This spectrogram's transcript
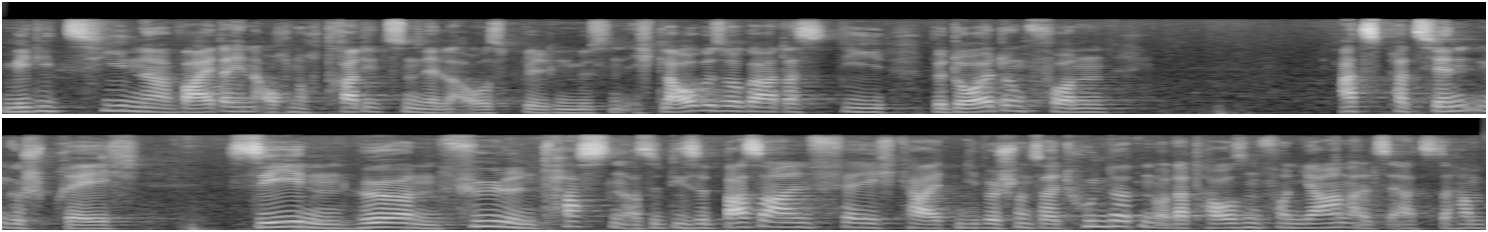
Mediziner weiterhin auch noch traditionell ausbilden müssen. Ich glaube sogar, dass die Bedeutung von Arzt-Patientengespräch Sehen, hören, fühlen, tasten, also diese basalen Fähigkeiten, die wir schon seit Hunderten oder Tausenden von Jahren als Ärzte haben,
